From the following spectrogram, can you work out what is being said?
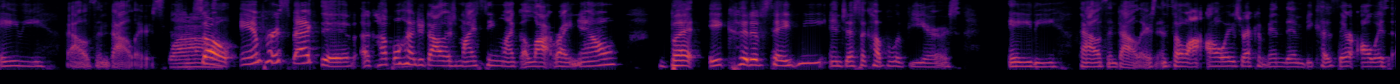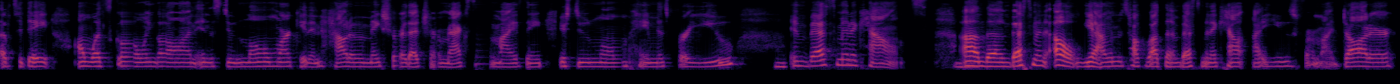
$80,000. Wow. So, in perspective, a couple hundred dollars might seem like a lot right now, but it could have saved me in just a couple of years $80,000. And so I always recommend them because they're always up to date on what's going on in the student loan market and how to make sure that you're maximizing your student loan payments for you. Mm-hmm. Investment accounts. Mm-hmm. Um, the investment, oh, yeah, I'm going to talk about the investment account I use for my daughter.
